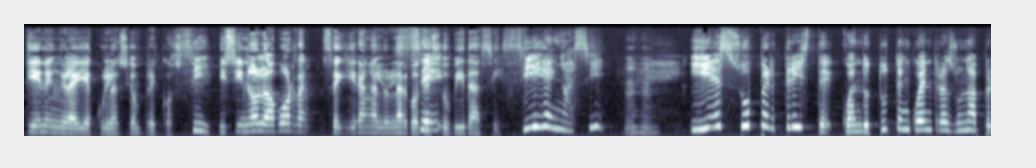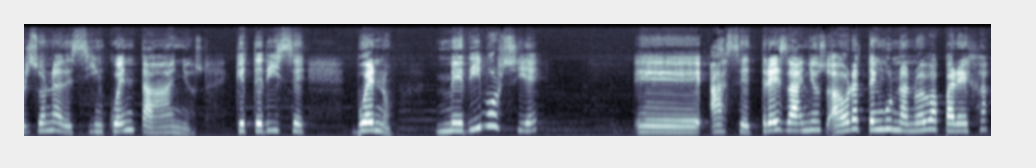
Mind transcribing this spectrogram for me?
Tienen la eyaculación precoz. Sí. Y si no lo abordan, seguirán a lo largo de su vida así. Siguen así. Y es súper triste cuando tú te encuentras una persona de 50 años que te dice, bueno, me divorcié eh, hace tres años, ahora tengo una nueva pareja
